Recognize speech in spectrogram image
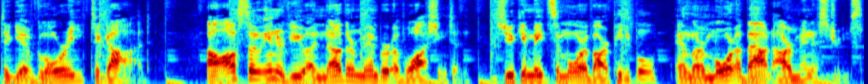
to give glory to God. I'll also interview another member of Washington so you can meet some more of our people and learn more about our ministries.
